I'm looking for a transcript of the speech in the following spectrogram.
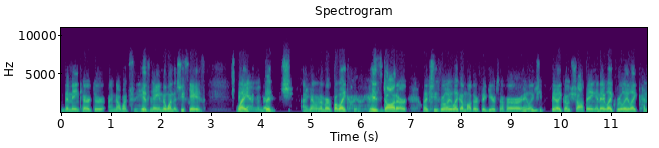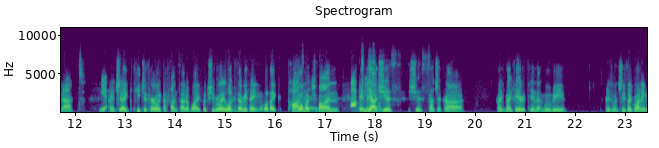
the main character. I don't know what's his name, the one that she stays. Like can't remember. I can't remember, but like his daughter, like she's really like a mother figure to her, and like Mhm. she they like go shopping and they like really like connect, yeah, and she like teaches her like the fun side of life. Like she really looks at everything with like positive. so much fun, and yeah, she is she is such like a like my favorite scene in that movie is when she's like running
